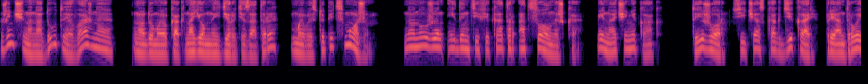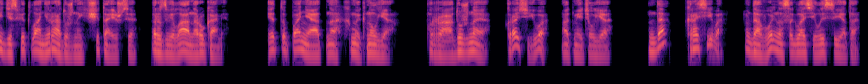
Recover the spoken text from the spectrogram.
Женщина надутая, важная, но, думаю, как наемные дератизаторы мы выступить сможем. Но нужен идентификатор от солнышка, иначе никак. Ты, Жор, сейчас как дикарь при андроиде Светлане Радужной считаешься, развела она руками. Это понятно, хмыкнул я. Радужная. Красиво, отметил я. Да, красиво, довольно согласилась Света.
